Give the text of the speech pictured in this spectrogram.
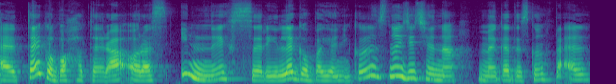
E, tego bohatera oraz innych z serii LEGO Bionicle znajdziecie na megadyskont.pl.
